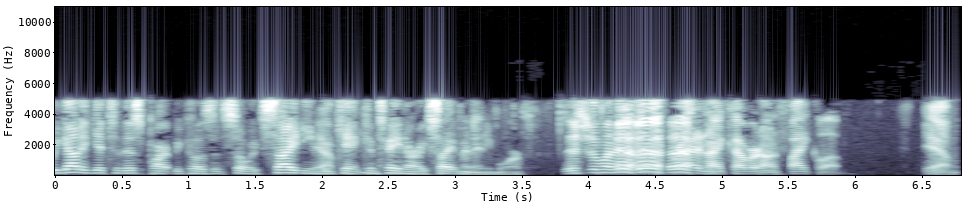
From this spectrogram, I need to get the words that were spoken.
we got to get to this part because it's so exciting. Yeah. We can't contain our excitement anymore. This is the one that uh, Brad and I covered on Fight Club. Yeah.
